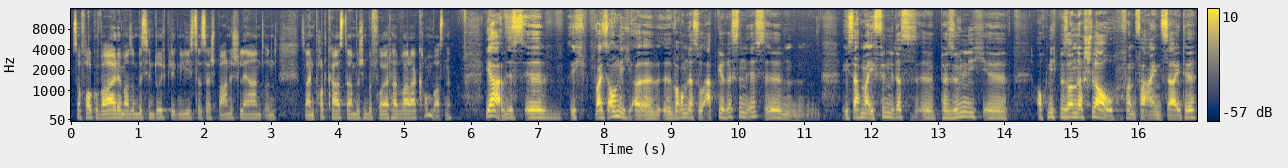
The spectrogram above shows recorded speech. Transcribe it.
das auf Frauke Wahl, der mal so ein bisschen durchblicken ließ, dass er Spanisch lernt und seinen Podcast da ein bisschen befeuert hat, war da kaum was, ne? Ja, das, äh, ich weiß auch nicht, äh, warum das so abgerissen ist. Äh, ich sag mal, ich finde das persönlich auch nicht besonders schlau von Vereinsseite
